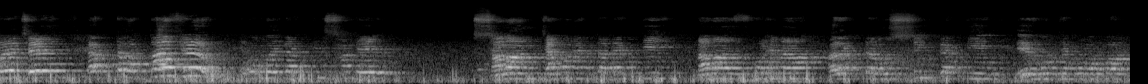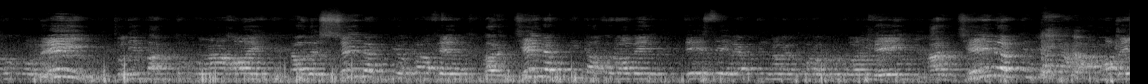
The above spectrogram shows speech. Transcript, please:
হয়েছে, একটা সাথে যেমন একটা ব্যক্তি নামাজ পড়ে না আর মুশরিক ব্যক্তি, এর মধ্যে কোনো পার্থক্য নেই। যদি পার্থক্য না হয়, তাহলে সেই ব্যক্তিও কাফের, আর যে ব্যক্তি কাফের হবে, যে সেই ব্যক্তির নামে কোনো কুরবানি আর যে ব্যক্তির টাকা হারাম হবে,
